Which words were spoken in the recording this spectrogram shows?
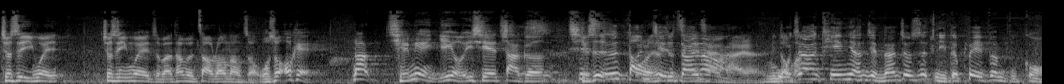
就是因为就是因为怎么他们照 round down 走。我说 OK。那前面也有一些大哥其实到了就直接彩简单啊排了，你懂我这？样听很简单，就是你的辈分不够，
